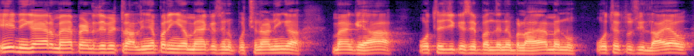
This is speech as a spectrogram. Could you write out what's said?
ਇਹ ਨਹੀਂਗਾ ਯਾਰ ਮੈਂ ਪਿੰਡ ਦੇ ਵਿੱਚ ਟਰਾਲੀਆਂ ਭਰੀਆਂ ਮੈਂ ਕਿਸੇ ਨੂੰ ਪੁੱਛਣਾ ਨਹੀਂਗਾ ਮੈਂ ਗਿਆ ਉੱਥੇ ਜੀ ਕਿਸੇ ਬੰਦੇ ਨੇ ਬੁਲਾਇਆ ਮੈਨੂੰ ਉੱਥੇ ਤੁਸੀਂ ਲਾਇਆ ਹੋ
